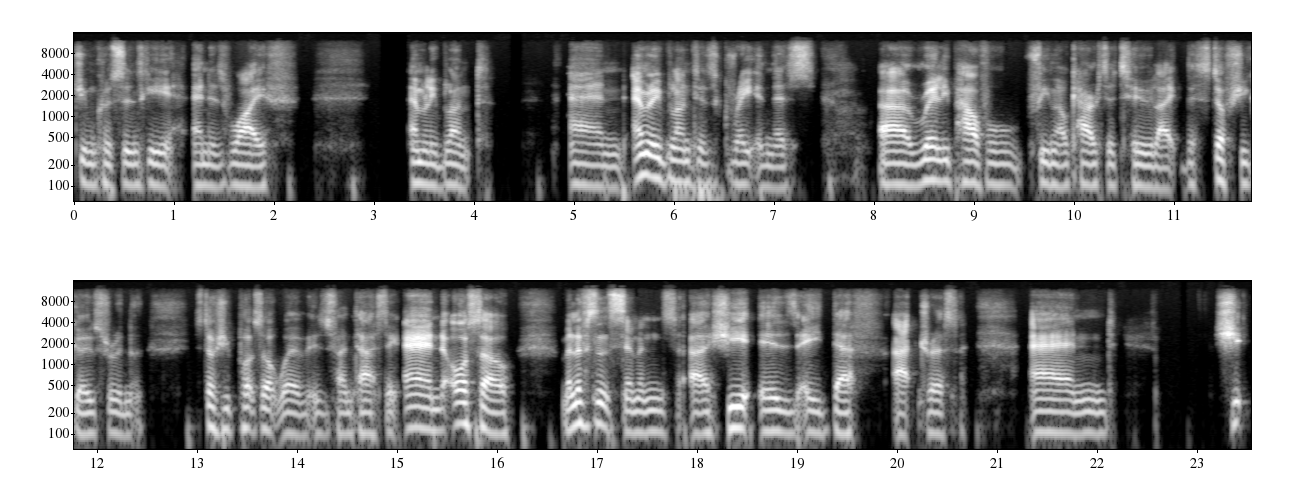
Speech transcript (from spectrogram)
Jim Krasinski and his wife Emily Blunt, and Emily Blunt is great in this. Uh, really powerful female character too. Like the stuff she goes through and the stuff she puts up with is fantastic. And also, Millicent Simmonds, uh, she is a deaf actress, and she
